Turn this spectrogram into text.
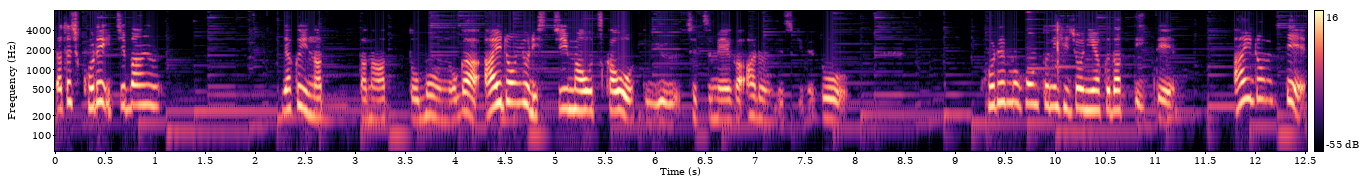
私これ一番役になったなと思うのが、アイロンよりスチーマーを使おうという説明があるんですけれど、これも本当に非常に役立っていて、アイロンって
